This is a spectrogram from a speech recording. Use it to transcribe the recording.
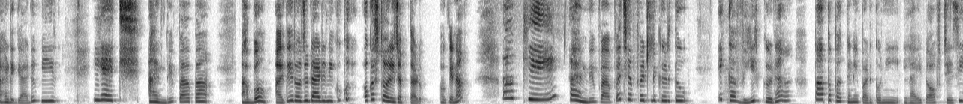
అడిగాడు వీర్. ఎచ్ అంది పాప. అబ్బో అయితే ఈరోజు డాడీ నీకు ఒక స్టోరీ చెప్తాడు ఓకేనా? ఓకే అంది పాప చెప్పట్లు కుడుతూ. ఇక వీర్ కూడా పాప పక్కనే పడుకొని లైట్ ఆఫ్ చేసి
